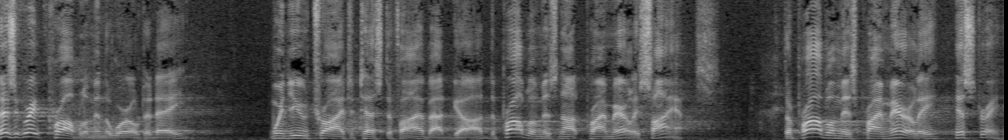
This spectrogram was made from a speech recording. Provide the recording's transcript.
There's a great problem in the world today when you try to testify about God. The problem is not primarily science, the problem is primarily history.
